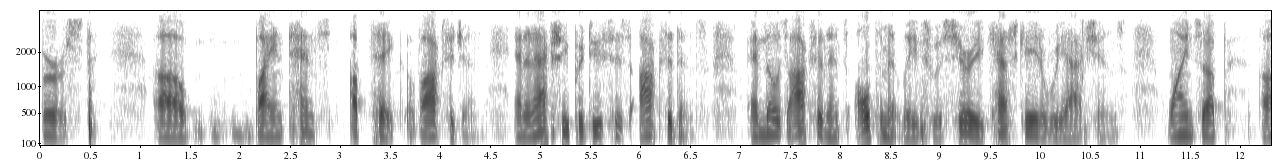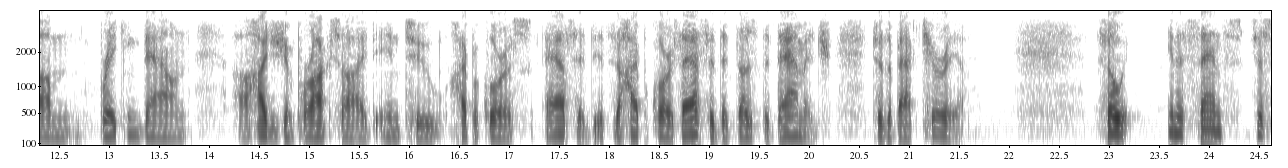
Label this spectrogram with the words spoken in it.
burst uh, by intense uptake of oxygen. And it actually produces oxidants. And those oxidants ultimately, through a series cascade of reactions, winds up um, breaking down uh, hydrogen peroxide into hypochlorous acid. It's the hypochlorous acid that does the damage to the bacteria. So in a sense, just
